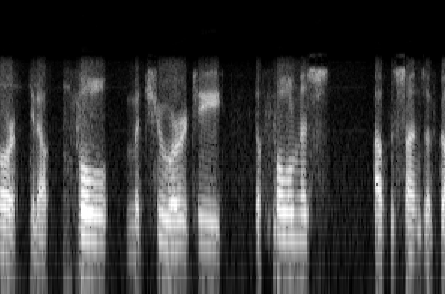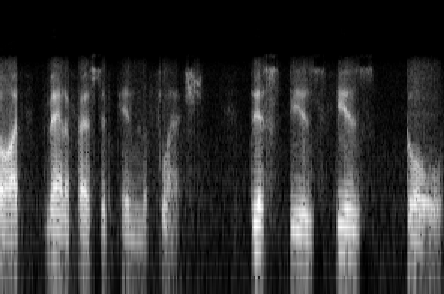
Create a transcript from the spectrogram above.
or, you know, full maturity, the fullness of the sons of God manifested in the flesh. This is his goal.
